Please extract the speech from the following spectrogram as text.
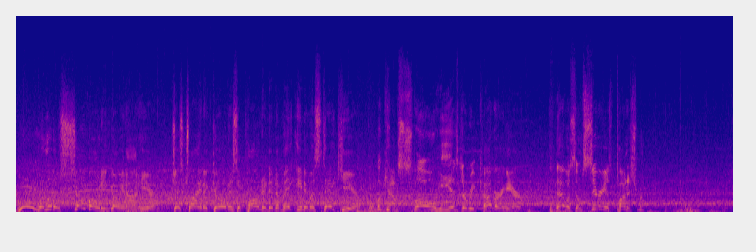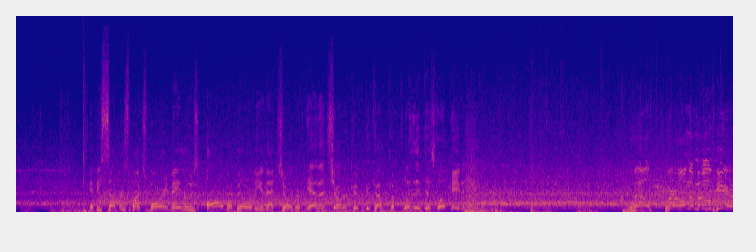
Woo, a little showboating going on here. Just trying to goad his opponent into making a mistake here. Look how slow he is to recover here. That was some serious punishment. If he suffers much more, he may lose all mobility in that shoulder. Yeah, that shoulder could become completely dislocated. Well, we're on the move here.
